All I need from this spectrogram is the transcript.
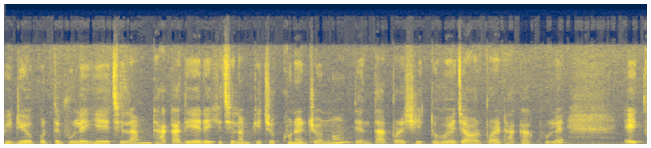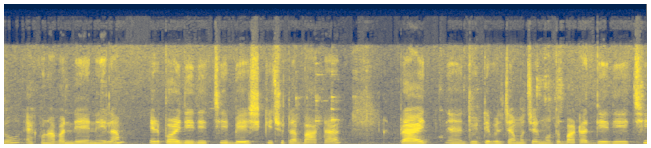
ভিডিও করতে ভুলে গিয়েছিলাম, ঢাকা দিয়ে রেখেছিলাম কিছুক্ষণের জন্য। দেন তারপরে সিদ্ধ হয়ে যাওয়ার পরে ঢাকা খুলে এই তো, এখন আবার নিয়ে নিলাম। এরপরে দিয়ে দিচ্ছি বেশ কিছুটা বাটার। প্রায় দুই টেবিল চামচের মতো বাটার দিয়ে দিয়েছি।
